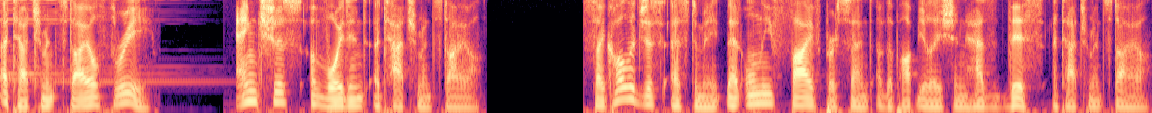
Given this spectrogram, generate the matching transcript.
Attachment Style 3 Anxious Avoidant Attachment Style. Psychologists estimate that only 5% of the population has this attachment style.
